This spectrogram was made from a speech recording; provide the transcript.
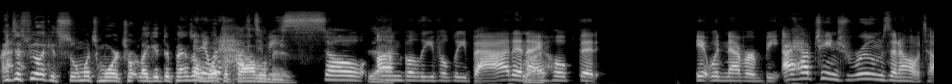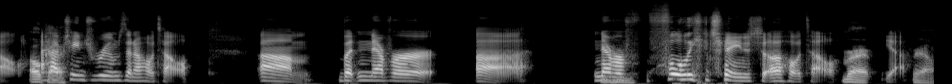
I just feel like it's so much more. Tro- like it depends on it what the problem is. so Yeah. unbelievably bad and i hope that it would never be i have changed rooms in a hotel Okay. i have changed rooms in a hotel um but never uh never f- fully changed a hotel Right. yeah Yeah.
